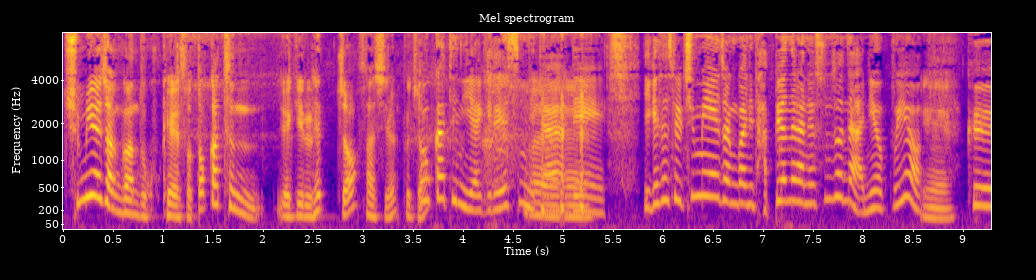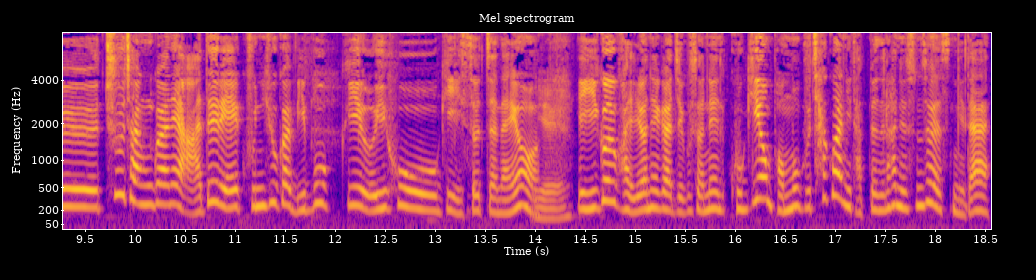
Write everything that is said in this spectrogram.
추미애 장관도 국회에서 똑같은 얘기를 했죠, 사실 그죠? 똑같은 이야기를 했습니다. 네. 네. 이게 사실 추미애 장관이 답변을 하는 순서는 아니었고요. 네. 그추 장관의 아들의 군휴가 미복귀 의혹이 있었잖아요. 예. 예 이걸 관련해 가지고서는 고기영 법무부 차관이 답변을 하는 순서였습니다.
